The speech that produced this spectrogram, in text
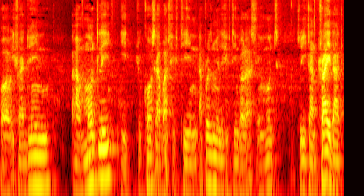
or if you're doing uh, monthly it will cost about 15 approximately 15 dollars a month so you can try that.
